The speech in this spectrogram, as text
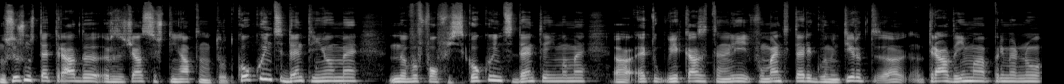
Но всъщност те трябва да различават същината на труд. Колко инцидента имаме в офис? Колко инцидента имаме? Ето, вие казвате, нали, в момента те регламентират, трябва да има, примерно,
